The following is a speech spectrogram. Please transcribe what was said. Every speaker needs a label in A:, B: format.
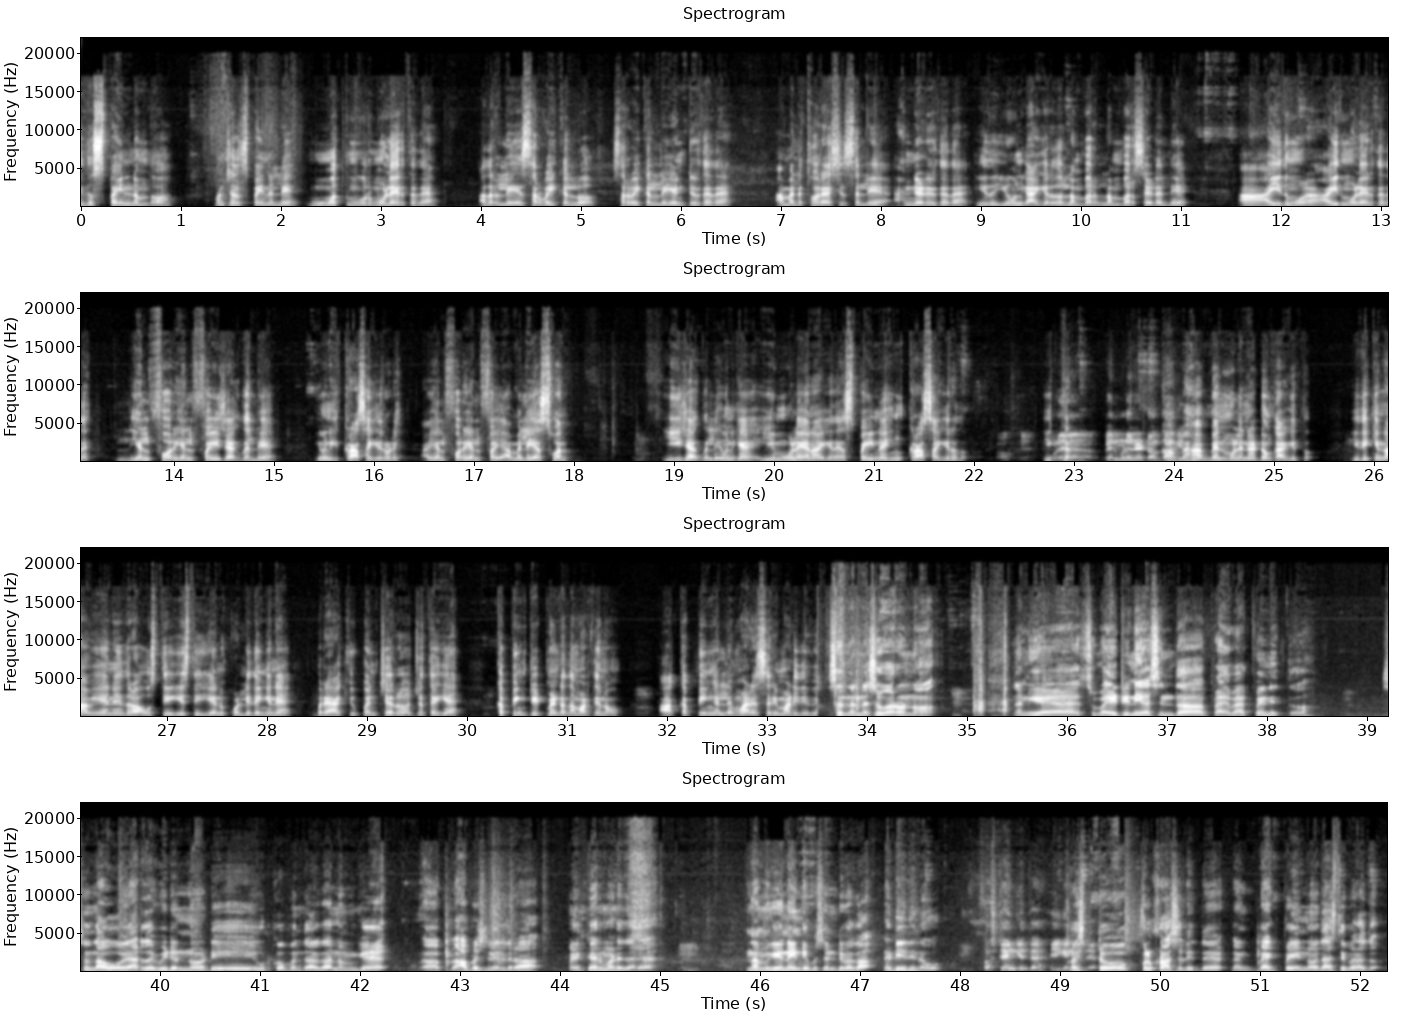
A: ಇದು ಸ್ಪೈನ್ ನಮ್ಮದು ಮನುಷ್ಯನ ಸ್ಪೈನಲ್ಲಿ ಮೂವತ್ತ್ಮೂರು ಮೂಳೆ ಇರ್ತದೆ. ಅದರಲ್ಲಿ ಸರ್ವೈಕಲ್ಲು ಸರ್ವೈಕಲ್ಲಿ ಎಂಟು ಇರ್ತದೆ. ಆಮೇಲೆ ಥೊರಾಸಿಸಲ್ಲಿ ಹನ್ನೆರಡು ಇರ್ತದೆ. ಇದು ಇವನಿಗೆ ಆಗಿರೋದು ಲಂಬರ್ ಲಂಬರ್ ಸೈಡಲ್ಲಿ ಐದು ಮೂ ಐದು ಮೂಳೆ ಇರ್ತದೆ. ಎಲ್ ಫೋರ್ ಎಲ್ ಫೈ ಜಾಗದಲ್ಲಿ ಇವನಿಗೆ ಕ್ರಾಸ್ ಆಗಿದೆ ನೋಡಿ. ಎಲ್ ಫೋರ್ ಎಲ್ ಫೈ ಆಮೇಲೆ ಎಸ್ ಒನ್ ಈ ಜಾಗದಲ್ಲಿ ಇವನಿಗೆ ಈ ಮೂಳೆ ಏನಾಗಿದೆ? ಸ್ಪೈನ್ ಹಿಂಗೆ ಕ್ರಾಸ್ ಆಗಿರೋದು. ಈ
B: ಬೆನ್ಮೂಳೆನೆ
A: ಹಾಂ ಬೆನ್ ಮೂಳೆನೇ ಡೊಂಕಾಗಿತ್ತು ಇದಕ್ಕೆ ನಾವು ಏನಿದ್ರು ಔಷಧಿ ಗೀಸ್ತಿ ಏನು ಕೊಳ್ಳಿದಂಗೆ ಬರೀ ಆಕ್ಯುಪಂಚರು ಜೊತೆಗೆ ಕಪ್ಪಿಂಗ್ ಟ್ರೀಟ್ಮೆಂಟ್ ಅಂತ ಮಾಡ್ತೀವಿ ನಾವು. ಆ ಕಪ್ಪಿಂಗಲ್ಲಿ ಮಾಡಿ ಸರಿ ಮಾಡಿದ್ದೀವಿ
C: ಸರ್ ನನ್ನ ಹೆಸರು ವರುಣ್. ನನಗೆ ಸುಮಾರು ಏಯ್ಟೀನ್ ಇಯರ್ಸಿಂದ ಬ್ಯಾಕ್ ಪೇನ್ ಇತ್ತು. ಸೊ ನಾವು ಯಾರ್ದೋ ವಿಡಿಯೋ ನೋಡಿ ಹುಡ್ಕೊ ಬಂದಾಗ ನಮಗೆ ಆಪ್ರೇಷನ್ ಇಲ್ದಿರ ಪೇನ್ ಕೇರ್ ಮಾಡಿದ್ದಾರೆ. ನಮಗೆ ನೈಂಟಿ ಪರ್ಸೆಂಟ್ ಇವಾಗ ರೆಡಿ ಇದ್ದೀವಿ ನಾವು.
B: ಫಸ್ಟ್
C: ಫಸ್ಟು ಫುಲ್ ಕ್ರಾಸಲ್ಲಿದ್ದೆ ನಂಗೆ ಬ್ಯಾಕ್ ಪೇಯ್ನು ಜಾಸ್ತಿ ಬರೋದು.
